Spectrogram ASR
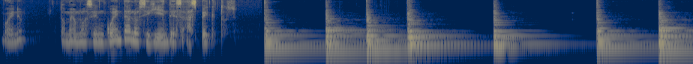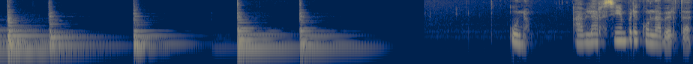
Bueno, tomemos en cuenta los siguientes aspectos. Hablar siempre con la verdad.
